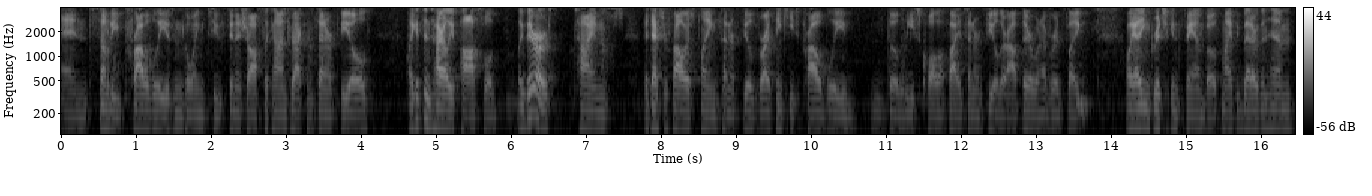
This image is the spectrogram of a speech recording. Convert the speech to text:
and somebody probably isn't going to finish off the contract in center field. Like, it's entirely possible. Like, there are times that Dexter Fowler is playing center field where I think he's probably the least qualified center fielder out there. Whenever it's like, like I think Grichuk and Pham both might be better than him.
